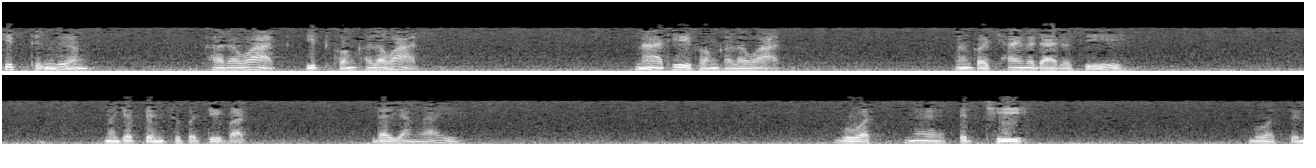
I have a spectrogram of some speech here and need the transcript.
คิดถึงเรื่องคารวะจิตของคารวะหน้าที่ของคารวะมันก็ใช้ไม่ได้แล้วสิ มันจะเป็นสุปฏิบัติได้อย่างไร บวชแม่เป็นชี บวชเป็น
